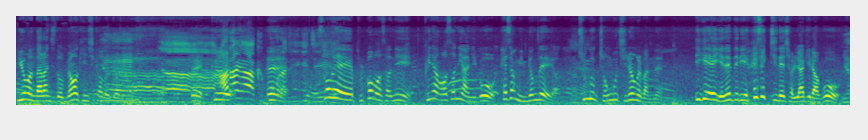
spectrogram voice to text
위험한 나라인지도 명확히 인식하고 있거든요. 야, 네, 그- 알아야 극복을 네. 하지. 이게지. 서해 불법 어선이 그냥 어선이 아니고 해상 민병대예요. 중국 정부 지령을 받는. 이게 얘네들이 회색지대 전략이라고 야.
